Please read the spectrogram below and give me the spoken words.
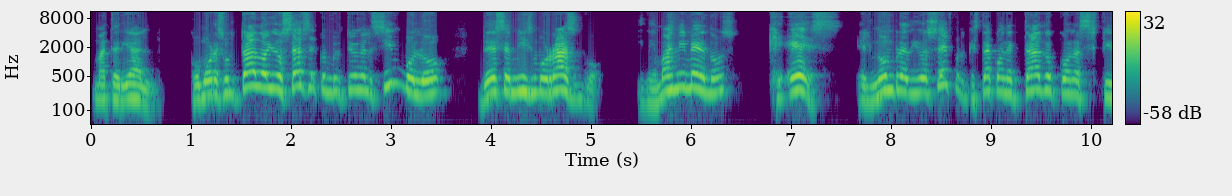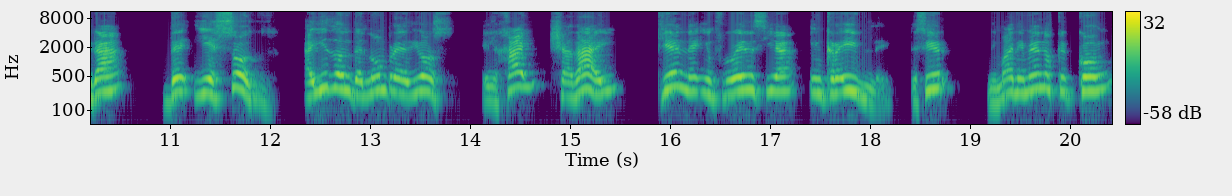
material. Como resultado, Yosef se convirtió en el símbolo de ese mismo rasgo, y ni más ni menos que es el nombre de Yosef, el que está conectado con la esfirá de Yesod, ahí donde el nombre de Dios, el Hay Shaddai, tiene influencia increíble, es decir, ni más ni menos que con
